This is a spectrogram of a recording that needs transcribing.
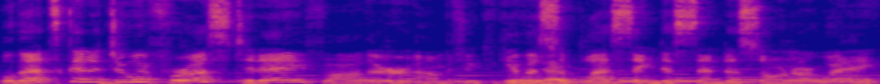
Well, that's going to do it for us today, Father. Um, if you could give us a blessing to send us on our way.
